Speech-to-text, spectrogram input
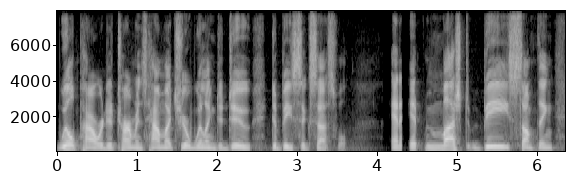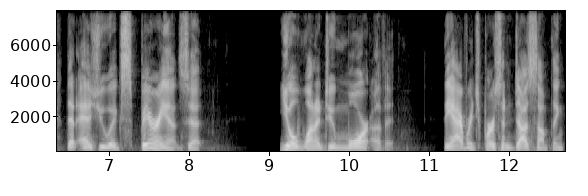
Willpower determines how much you're willing to do to be successful. And it must be something that as you experience it, you'll want to do more of it. The average person does something,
